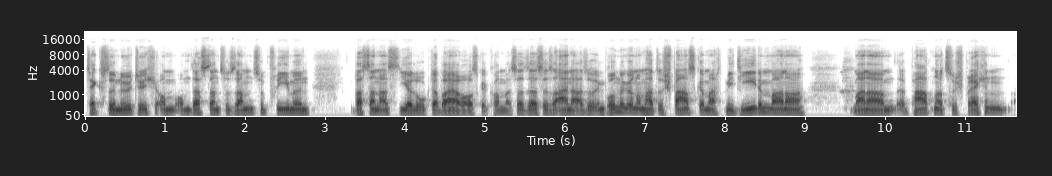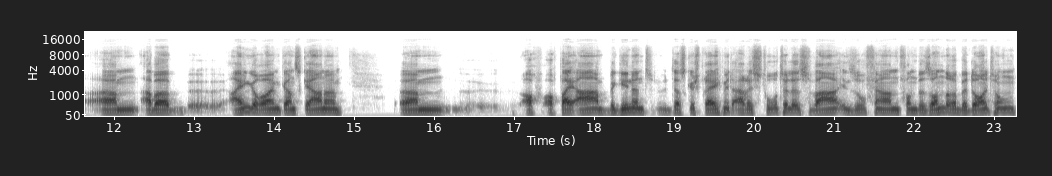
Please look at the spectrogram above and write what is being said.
Texte nötig, um, um das dann zusammenzupfriemeln, was dann als Dialog dabei herausgekommen ist. Also das ist eine. Also im Grunde genommen hat es Spaß gemacht, mit jedem meiner, meiner äh, Partner zu sprechen, ähm, aber äh, eingeräumt ganz gerne. Ähm, auch, auch bei A beginnend, das Gespräch mit Aristoteles war insofern von besonderer Bedeutung,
